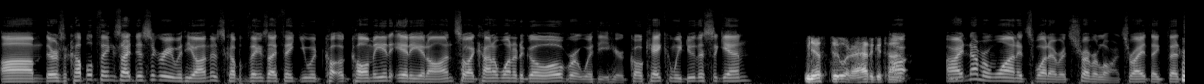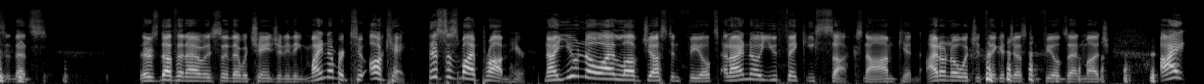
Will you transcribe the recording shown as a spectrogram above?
Um, there's a couple things I disagree with you on. There's a couple things I think you would call, call me an idiot on. So I kind of wanted to go over it with you here. Okay, can we do this again? Yes, do it. I had a good time. All- all right, number one, it's whatever. It's Trevor Lawrence, right? Like that's that's. There's nothing obviously that would change anything. My number two. Okay, this is my problem here. Now you know I love Justin Fields, and I know you think he sucks. No, I'm kidding. I don't know what you think of Justin Fields that much. I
